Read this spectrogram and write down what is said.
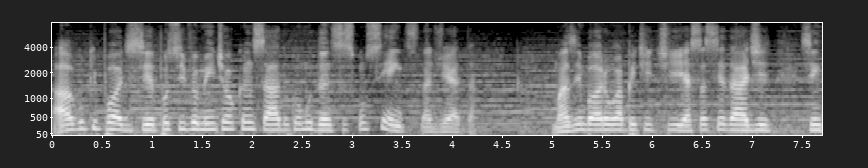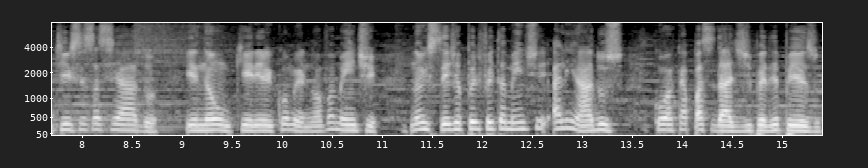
Algo que pode ser possivelmente alcançado com mudanças conscientes na dieta. Mas, embora o apetite e a saciedade, sentir-se saciado e não querer comer novamente, não estejam perfeitamente alinhados com a capacidade de perder peso,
